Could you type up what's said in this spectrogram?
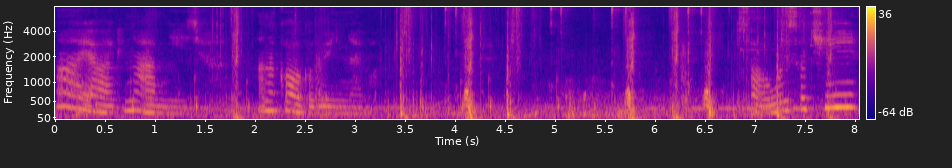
A jak, na mnie idzie. A na kogo by innego? Co, łyso ci,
